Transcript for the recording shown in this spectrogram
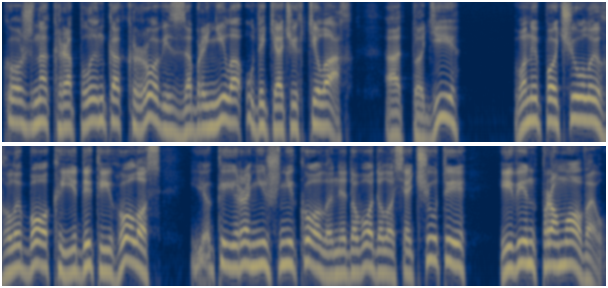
кожна краплинка крові забриніла у дитячих тілах, а тоді вони почули глибокий і дикий голос, який раніше ніколи не доводилося чути, і він промовив.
